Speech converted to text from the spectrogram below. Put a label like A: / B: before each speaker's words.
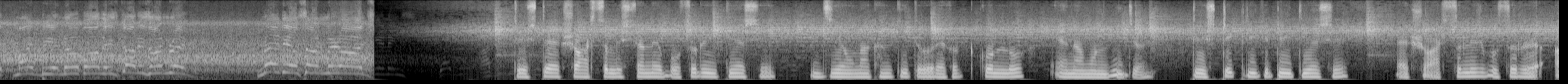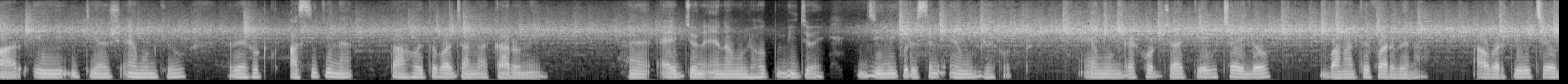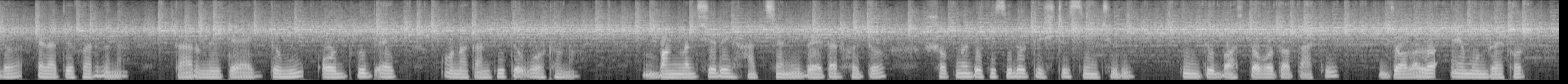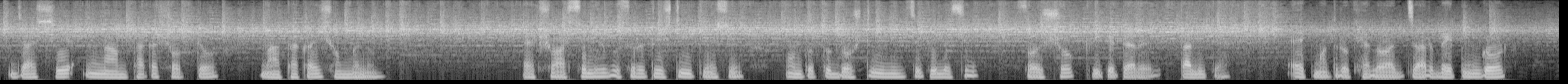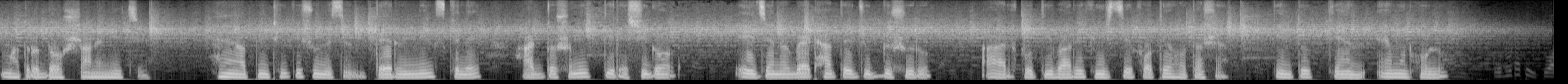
A: It might be a no ball. He's got his 100. Mehdi Hassan Miraj.
B: টেস্টে একশো আটচল্লিশ রানের বছরের ইতিহাসে যে অনাকাঙ্ক্ষিত রেকর্ড করল এনামুল বিজয় টেস্টে ক্রিকেটের ইতিহাসে একশো আটচল্লিশ বছরের আর এই ইতিহাস এমন কেউ রেকর্ড আছে কি না তা হয়তো বা জানার কারণেই হ্যাঁ একজন এনামুল হক বিজয়, যিনি করেছেন এমন রেকর্ড এমন রেকর্ড যা কেউ চাইলেও বানাতে পারবে না। আবার কেউ চাইলেও এড়াতে পারবে না। কারণ এটা একদমই অদ্ভুত এক অনাকাঙ্ক্ষিত ঘটনা। বাংলাদেশের এই হাতছানি ব্যাটার হয়তো স্বপ্ন দেখেছিল টেস্টে সেঞ্চুরি, কিন্তু বাস্তবতা তাকে জলালো এমন রেকর্ড যা সে নাম থাকা সত্ত্বেও না থাকাই সম্মেলন। একশো আটচল্লিশ বছরের টেস্টের ইতিহাসে অন্তত দশটি ইনিংসে খেলেছে ছয়শো ক্রিকেটারের তালিকা। একমাত্র খেলোয়াড় যার ব্যাটিং গড় মাত্র দশ রানের নিচে হ্যাঁ আপনি ঠিকই শুনেছেন, তেরো ইনিংস খেলে আট দশমিক তিরাশি গড়। এই যেন ব্যাট হাতে যুদ্ধ শুরু, আর প্রতিবারই ফিরছে পথে হতাশা। কিন্তু কেন এমন হলো?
